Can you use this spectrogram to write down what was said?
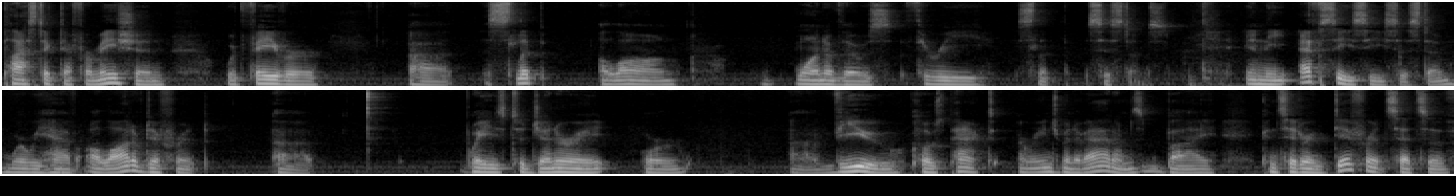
plastic deformation would favor uh, slip along one of those three slip systems. In the FCC system, where we have a lot of different uh, ways to generate or uh, view close packed arrangement of atoms by considering different sets of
